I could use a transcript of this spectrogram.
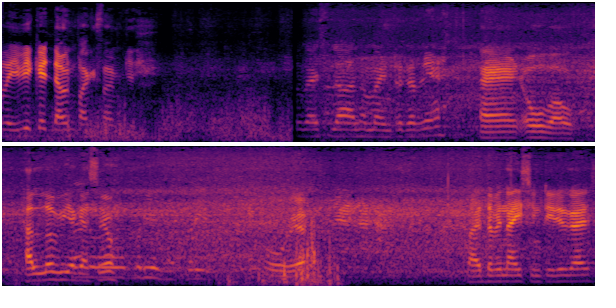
भाई विकेट डाउन पाकिस्तान की। तो गाइस फ़िलहाल हम एंटर कर रहे हैं। एंड ओ वाओ हेलो भैया कैसे हो? हो गया by the way nice interior guys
